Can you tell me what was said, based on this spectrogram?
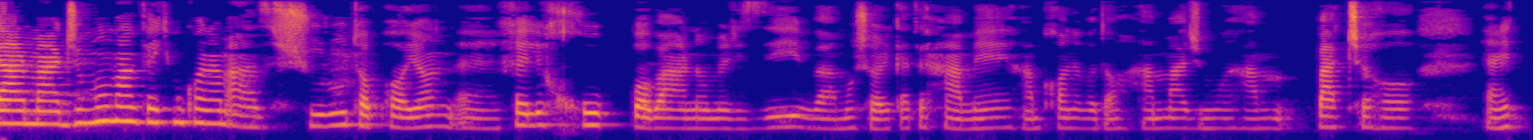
در مجموع من فکر می‌کنم از شروع تا پایان خیلی خوب با برنامه ریزی و مشارکت همه هم خانواده هم مجموعه هم بچه ها یعنی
